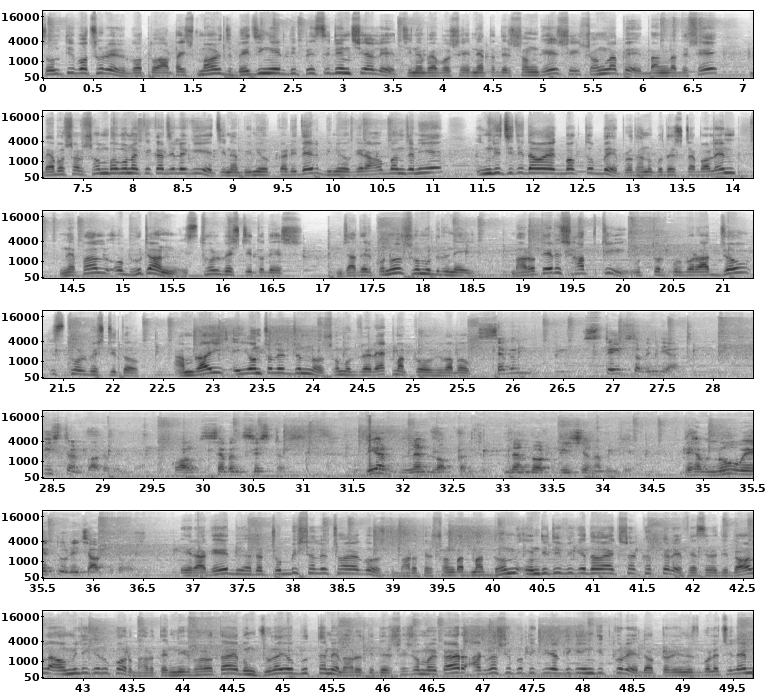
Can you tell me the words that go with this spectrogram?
চলতি বছরের গত আঠাইশ মার্চ বেজিংয়ের দি প্রেসিডেন্সিয়ালে চীনা ব্যবসায়ী নেতাদের সঙ্গে সেই সংলাপে বাংলাদেশে ব্যবসার সম্ভাবনাকে কাজে লাগিয়ে চীনা বিনিয়োগকারীদের বিনিয়োগের আহ্বান জানিয়ে ইংরেজিতে দেওয়া এক বক্তব্যে প্রধান উপদেষ্টা বলেন, নেপাল ও ভুটান স্থলবেষ্টিত দেশ। যাদের কোনো সমুদ্র নেই, ভারতের সাতটি উত্তর পূর্ব রাজ্যও স্থল বেষ্টিত আমরাই এই অঞ্চলের জন্য সমুদ্রের একমাত্র অভিভাবক। Seven states of India eastern part of India call seven sisters they are land lock country land India they have no way to reach এর আগে দুই হাজার চব্বিশ সালের ছয় আগস্ট ভারতের সংবাদ মাধ্যম এনডিটিভিকে দেওয়া এক সাক্ষাৎকারে ফেসিলিটি দল আওয়ামী লীগের উপর ভারতের নির্ভরতা এবং জুলাই অভ্যুত্থানে ভারতীয়দের সে সময়কার আগ্রাসী প্রতিক্রিয়ার দিকে ইঙ্গিত করে ডক্টর ইউনুস বলেছিলেন,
